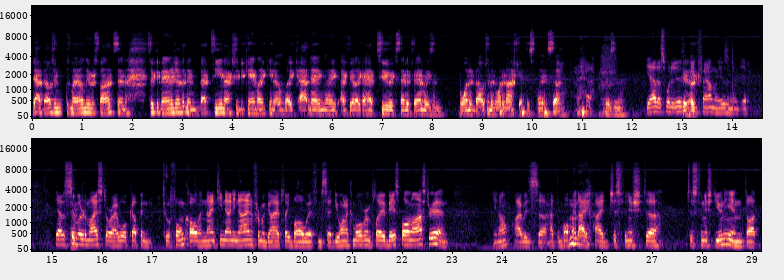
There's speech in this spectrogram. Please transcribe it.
yeah, Belgium was my only response, and took advantage of it, and that team actually became like you know like Attnang, I, I feel like I had two extended families, and one in Belgium and one in Austria at this point, so it was. Uh, Yeah, that's what it is. Good a big hook. family, isn't it? Yeah. Yeah, it was similar to my story. I woke up and to a phone call in 1999 from a guy I played ball with and said, "Do you want to come over and play baseball in Austria?" And you know, I was uh, at the moment I I just finished uh, just finished uni and thought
